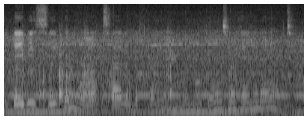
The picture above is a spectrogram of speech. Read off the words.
The baby's sleeping, we're outside of the frame, and the girls are hanging out.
